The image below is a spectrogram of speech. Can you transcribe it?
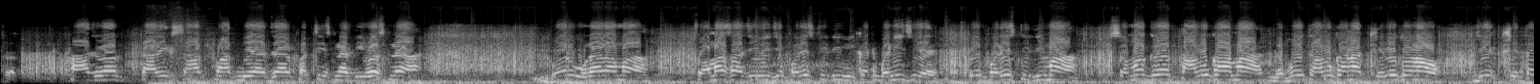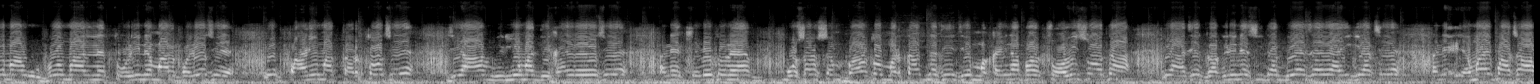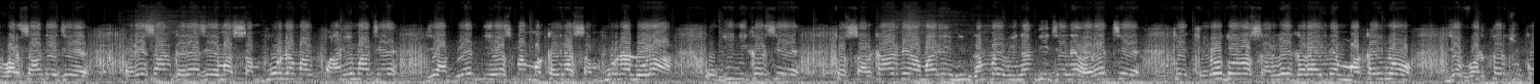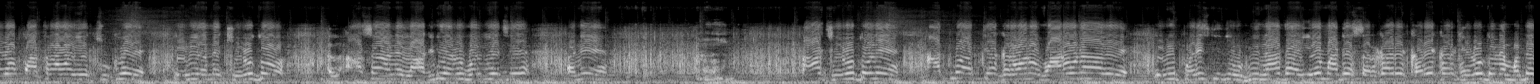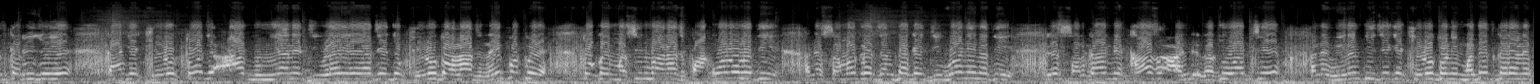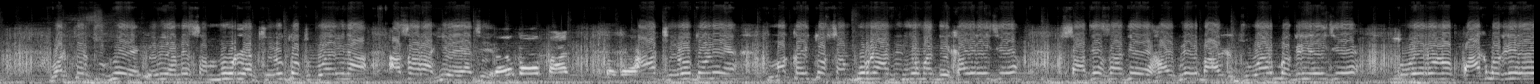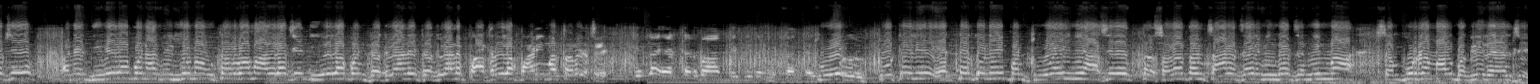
આજરોજ તારીખ સાત પાંચ બે હજાર પચીસના દિવસના ભર ઉનાળામાં ચોમાસા જેવી જે પરિસ્થિતિ વિકટ બની છે, એ પરિસ્થિતિમાં સમગ્ર તાલુકામાં, ડભોઈ તાલુકાના ખેડૂતોનો જે ખેતરમાં ઊભો માલ ને તોડીને માલ પડ્યો છે, એ પાણીમાં તરતો છે, જે આ વિડીયોમાં દેખાઈ રહ્યો છે. અને ખેડૂતોને પોષણક્ષમ ભાવ તો મળતા જ નથી. જે મકાઈના ભાવ ચોવીસો હતા, એ આજે ગગડીને સીધા બે હજાર આવી ગયા છે. અને એમાંય પાછા વરસાદે જે પરેશાન કર્યા છે, એમાં સંપૂર્ણ માલ પાણીમાં છે. જે આ બે દિવસમાં મકાઈના સંપૂર્ણ ડોળા ઉગી નીકળશે તો સરકારને અમારી નમ્ર વિનંતી છે અને અરજ છે કે ખેડૂતોનો સર્વે કરાવીને મકાઈનો જે વળતર ચૂકવવા પાત્ર હોય એ ચૂકવે એવી અમે ખેડૂતો આશા અને લાગણી અનુભવીએ છીએ અને આ ખેડૂતોને આત્મહત્યા કરવાનો વારો ના આવે, એવી પરિસ્થિતિ ઊભી ના થાય, એ માટે સરકારે ખરેખર ખેડૂતોને મદદ કરવી જોઈએ. કારણ કે ખેડૂતો જ આ દુનિયાને જીવડાવી રહ્યા છે. જો ખેડૂતો અનાજ નહીં પકવે, તો કોઈ મશીનમાં અનાજ પાકવાનું નથી અને સમગ્ર જનતા કંઈ જીવવાની નથી. એટલે સરકારને ખાસ રજૂઆત છે અને વિનંતી છે કે ખેડૂતોની મદદ કરે અને વળતર ચૂકવે એવી અમે સંપૂર્ણ ખેડૂતો થવાઈના આશા રાખી રહ્યા પાક આ ખેડૂતોને મકાઈ તો સંપૂર્ણ આ વિડીયોમાં દેખાઈ રહી છે. સાથે સાથે હાઇબ્રિડ જુવાર બગડી રહી છે. તુવેરોનો પાક બગડી રહ્યો છે અને દિવેલા પણ આ વિડીયોમાં ઉતારવામાં આવેલા છે. દિવેલા પણ ઢગલા ને ઢગલા ને પાથરેલા પાણીમાં તરે છે. કેટલા હેક્ટરમાં ખેતીને નુકસાન થયું? ટોટલી હેક્ટર તો નહીં પણ તુવાઈની આશરે સાડા ત્રણ ચાર હજાર વીઘા જમીનમાં સંપૂર્ણ માલ બગડી રહેલ છે.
